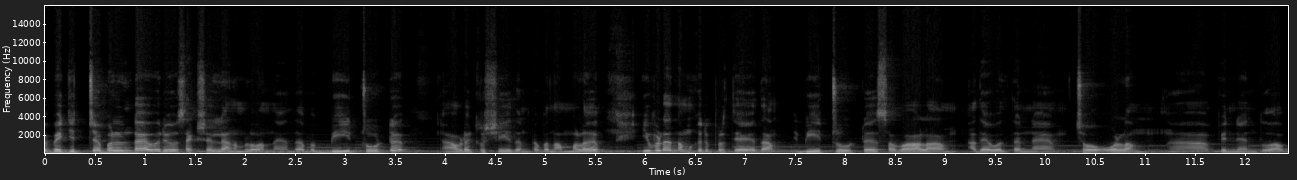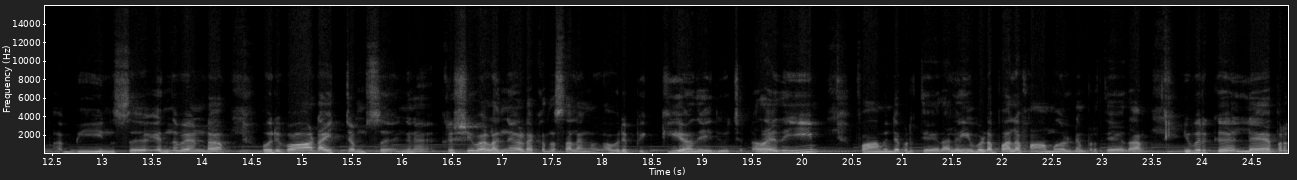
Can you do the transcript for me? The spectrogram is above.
വെജിറ്റബിളിന്റെ ഒരു സെക്ഷനിലാണ് നമ്മൾ വന്നത്. അപ്പോൾ ബീട്രൂട്ട് അവിടെ കൃഷി ചെയ്തിട്ടുണ്ട്. അപ്പോൾ നമ്മൾ ഇവിടെ നമുക്കൊരു പ്രത്യേകത ബീറ്റ്റൂട്ട് സവാള അതേപോലെ തന്നെ ചോളം പിന്നെ എന്തുവാ ബീൻസ് എന്ന് വേണ്ട ഒരുപാട് ഐറ്റംസ് ഇങ്ങനെ കൃഷി വിളഞ്ഞു കിടക്കുന്ന സ്ഥലങ്ങളിൽ അവർ പിക്ക് ചെയ്യാതെ എഴുതി വെച്ചിട്ടുണ്ട്. അതായത് ഈ ഫാമിന്റെ പ്രത്യേകത അല്ലെങ്കിൽ ഇവിടെ പല ഫാമുകളുടെയും പ്രത്യേകത ഇവർക്ക് ലേബർ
